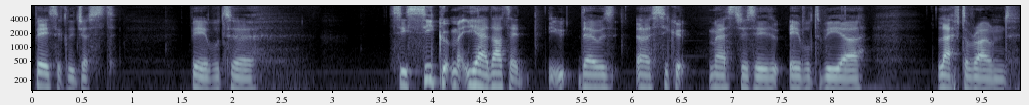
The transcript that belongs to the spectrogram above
basically just be able to see secret. Yeah, that's it. You, there was uh, secret messages able to be uh, left around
